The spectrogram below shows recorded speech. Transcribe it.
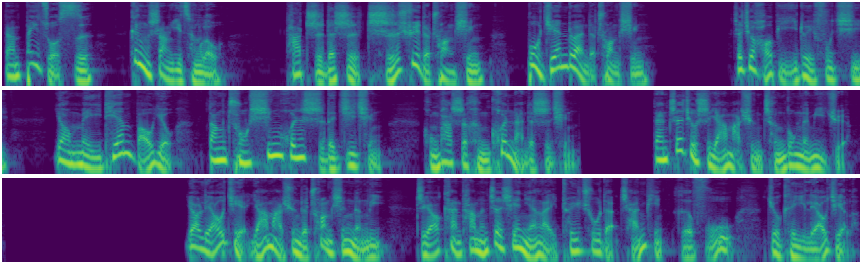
但贝佐斯更上一层楼，他指的是持续的创新，不间断的创新。这就好比一对夫妻要每天保有当初新婚时的激情，恐怕是很困难的事情。但这就是亚马逊成功的秘诀。要了解亚马逊的创新能力，只要看他们这些年来推出的产品和服务就可以了解了。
